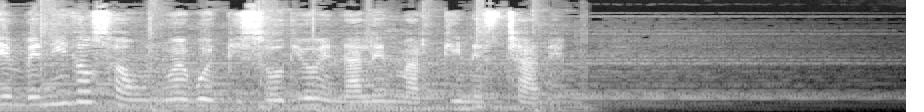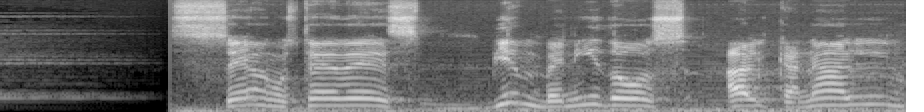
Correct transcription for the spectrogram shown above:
Bienvenidos a un nuevo episodio en Allen Martínez Channel. Sean ustedes bienvenidos al canal.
